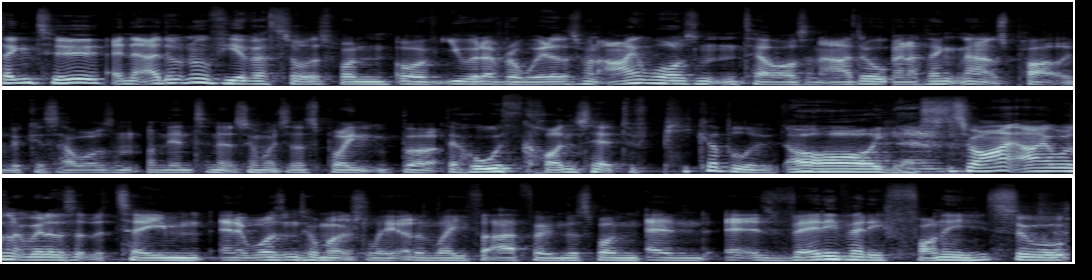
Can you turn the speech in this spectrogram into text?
Thing two, and I don't know if you ever saw this one or if you were ever aware of this one. I wasn't until I was an adult, and I think that's partly because I wasn't on the internet so much at this point. But the whole concept of Pikablu. oh, yes. So I, I wasn't aware of this at the time, and it wasn't until much later in life that I found this one, and it is very, very funny. So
